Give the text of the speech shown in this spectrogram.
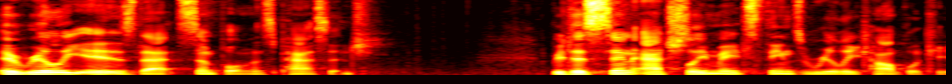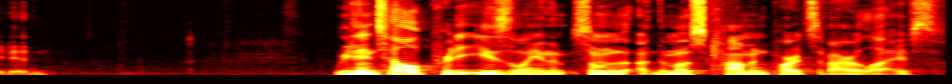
It really is that simple in this passage. Because sin actually makes things really complicated. We can tell pretty easily in some of the most common parts of our lives.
